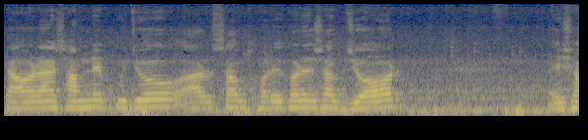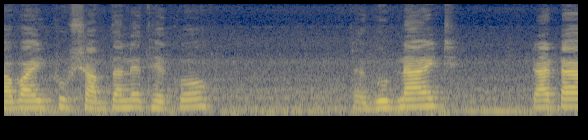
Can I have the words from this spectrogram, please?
কেননা সামনে পুজো, আর সব ঘরে ঘরে সব জ্বর। এই সবাই খুব সাবধানে থেকো। Good night, tata.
